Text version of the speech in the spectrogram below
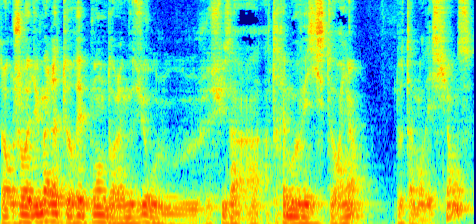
Alors j'aurais du mal à te répondre dans la mesure où je suis un, très mauvais historien, notamment des sciences,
